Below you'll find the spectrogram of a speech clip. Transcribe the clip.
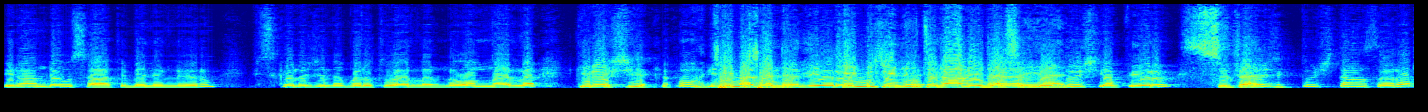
bir randevu saati belirliyorum. Psikoloji laboratuvarlarında onlarla güreşiyorum. Kendi, mücadele kendini, ediyorum. kendi kendini tedavi ediyorsun Evet, yani. duş yapıyorum. Süper. Psikolojik duştan sonra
